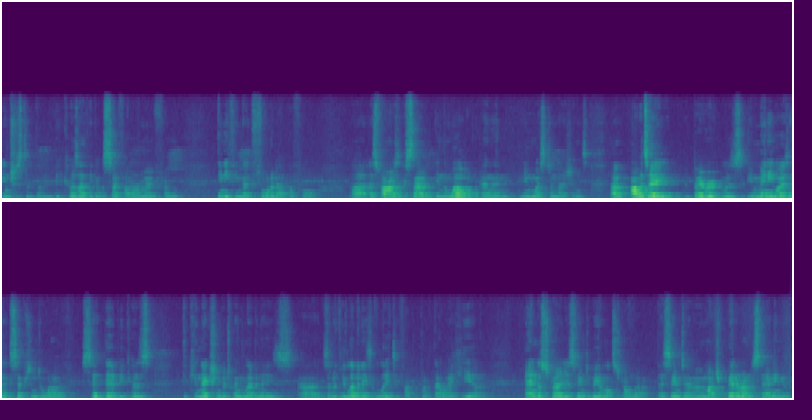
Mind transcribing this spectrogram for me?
interested them because I think it was so far removed from anything they'd thought about before. Uh, as far as Islam in the world and then in Western nations. Um, I would say Beirut was in many ways an exception to what I've said there because the connection between Lebanese, uh, sort of the Lebanese elite, if I can put it that way here, and Australia seemed to be a lot stronger. They seem to have a much better understanding of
